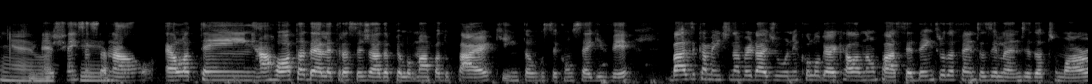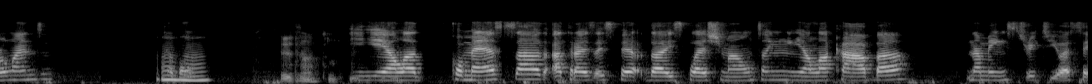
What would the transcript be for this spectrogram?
É, É acho que sensacional. Ela tem. A rota dela é tracejada pelo mapa do parque, então você consegue ver. Basicamente, na verdade, o único lugar que ela não passa é dentro da Fantasyland e da Tomorrowland. tá bom. Uhum. Exato. E ela começa atrás da, da Splash Mountain e ela acaba na Main Street USA,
